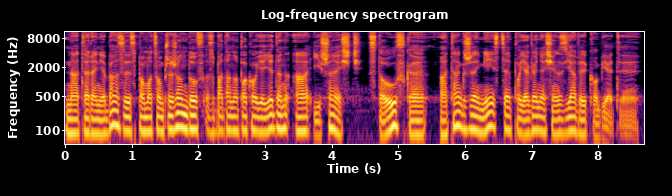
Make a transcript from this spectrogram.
Na terenie bazy z pomocą przyrządów zbadano pokoje 1A i 6, stołówkę, a także miejsce pojawiania się zjawy kobiety.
